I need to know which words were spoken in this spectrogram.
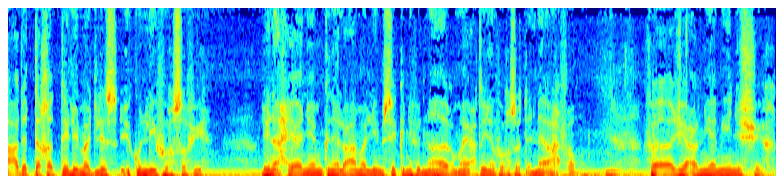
عدد اتخذت لي مجلس يكون لي فرصة فيه. لأن أحيانا يمكن العمل يمسكني في النهار ما يعطيني فرصة إني احفظ فأجي عن يمين الشيخ.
